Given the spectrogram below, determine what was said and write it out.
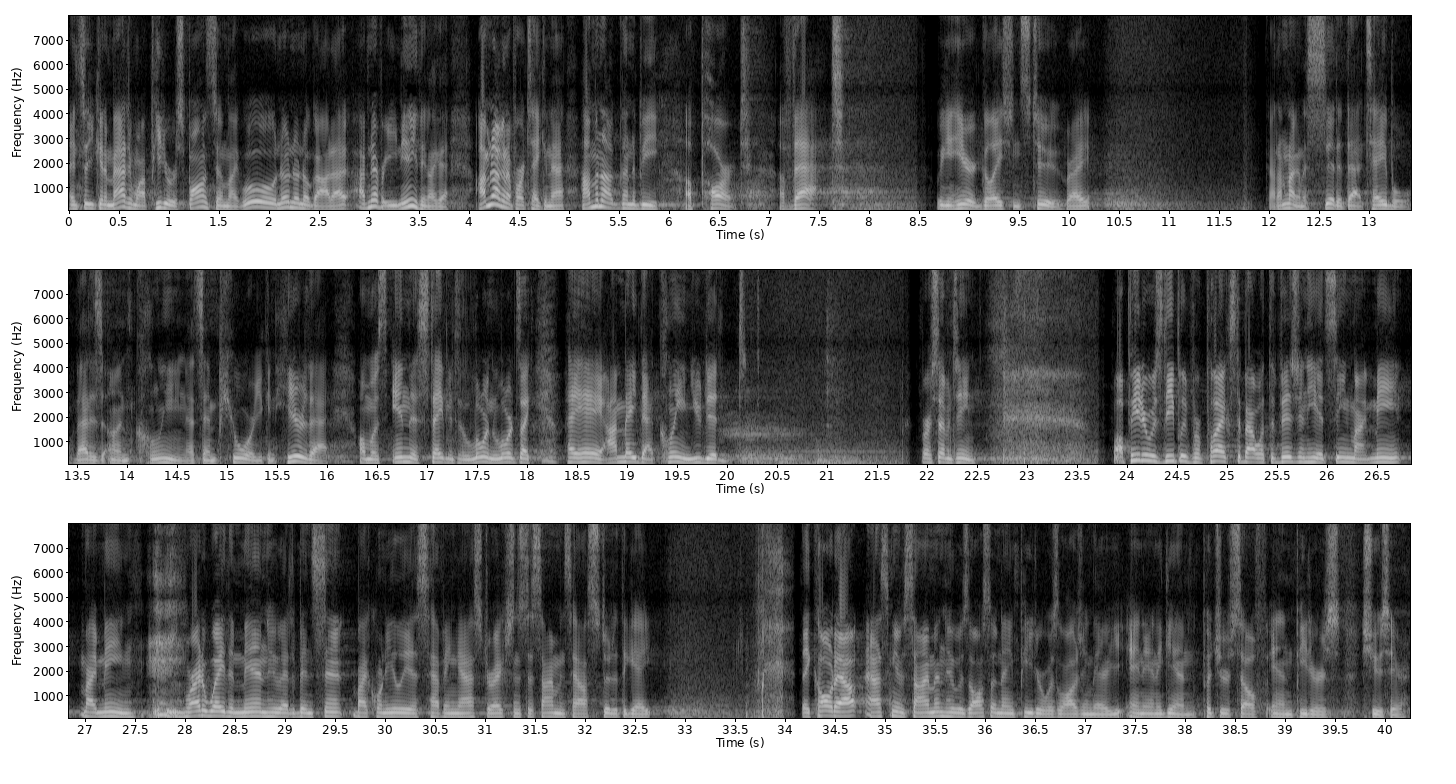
And so you can imagine why Peter responds to him, like, whoa, no, no, no, God, I, have never eaten anything like that. I'm not going to partake in that. I'm not going to be a part of that. We can hear Galatians 2, right? God, I'm not going to sit at that table. That is unclean. That's impure. You can hear that almost in this statement to the Lord. And the Lord's like, hey, hey, I made that clean. You didn't. Verse 17. While Peter was deeply perplexed about what the vision he had seen might mean, might mean right away the men who had been sent by Cornelius, having asked directions to Simon's house, stood at the gate. They called out, asking if Simon, who was also named Peter, was lodging there. And, and again, put yourself in Peter's shoes here.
